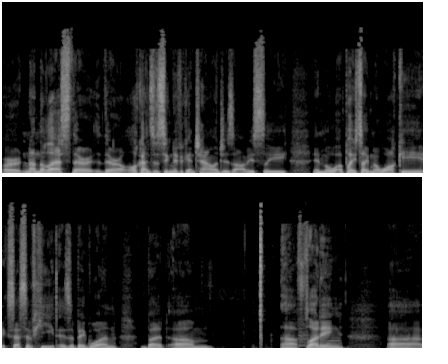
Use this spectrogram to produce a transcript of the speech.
or nonetheless, there there are all kinds of significant challenges. Obviously, in a place like Milwaukee, excessive heat is a big one, but um, uh, flooding uh,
